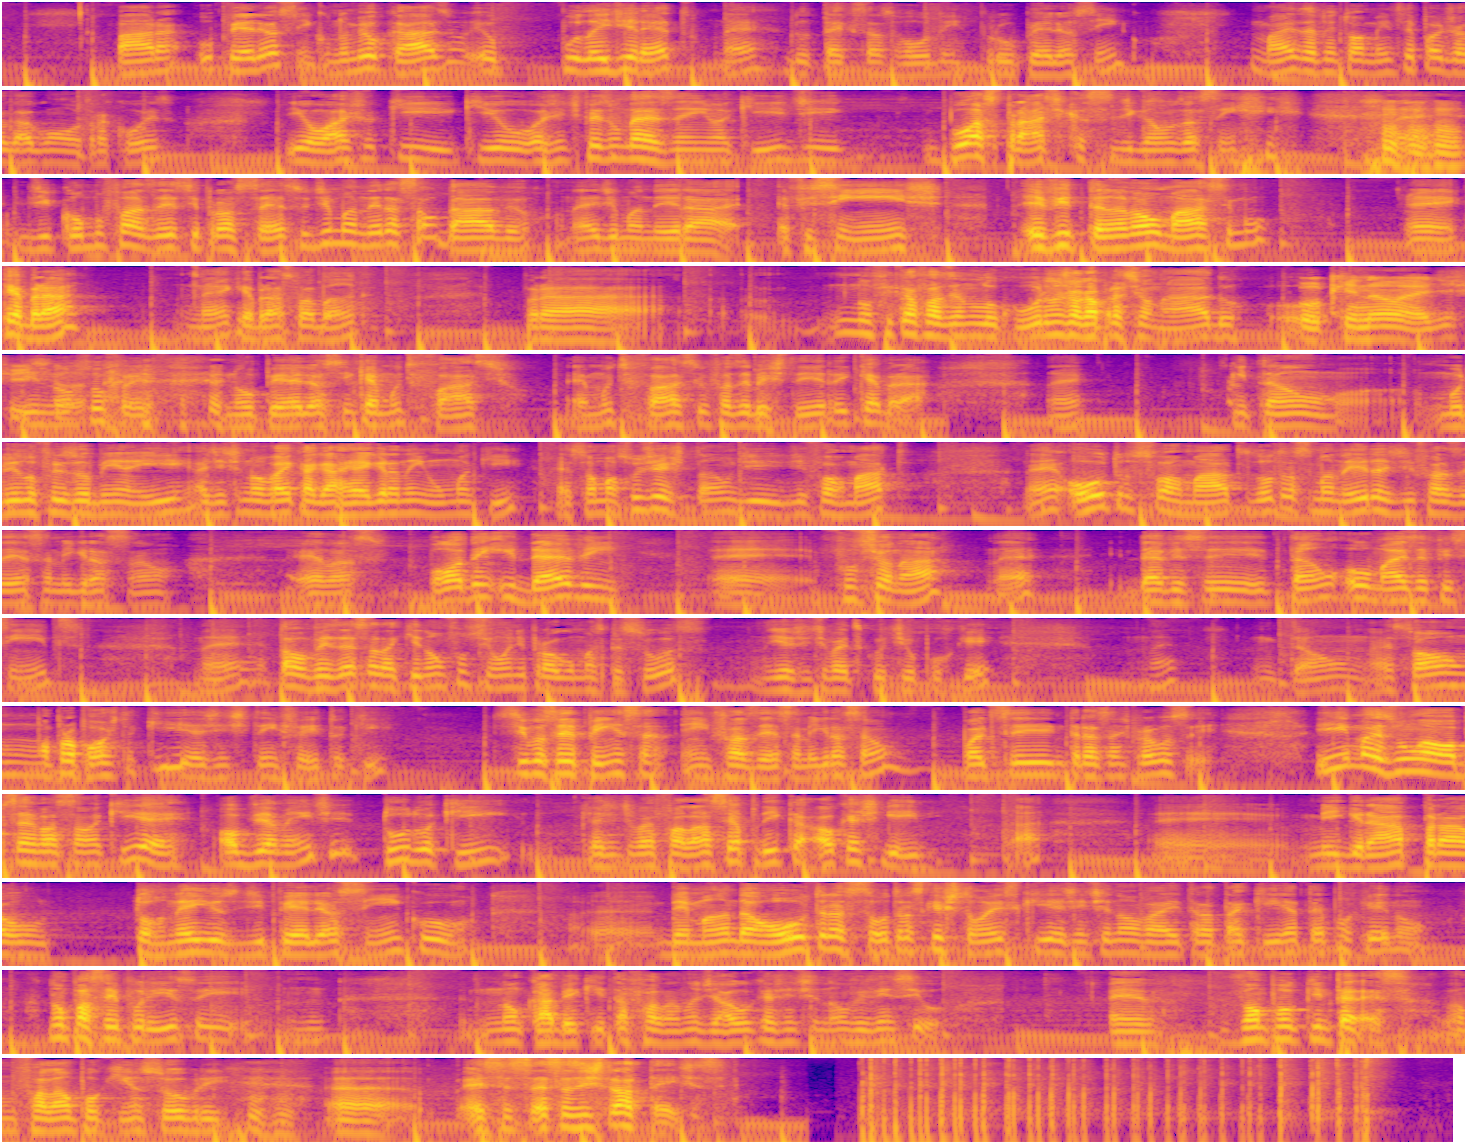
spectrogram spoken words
para o PLO5. No meu caso, eu pulei direto né, do Texas Hold'em para o PLO5, mas eventualmente você pode jogar alguma outra coisa. E eu acho que, que eu, a gente fez um desenho aqui de boas práticas, digamos assim, né, de como fazer esse processo de maneira saudável, né, de maneira eficiente, evitando ao máximo é, quebrar, né, quebrar sua banca, para não ficar fazendo loucura, não jogar pressionado. O que não é difícil. E não né? sofrer. No PL assim que é muito fácil. É muito fácil fazer besteira e quebrar. Né? Então, Murilo frisou bem aí, a gente não vai cagar regra nenhuma aqui. É só uma sugestão de, de formato. Né? Outros formatos, outras maneiras de fazer essa migração, elas podem e devem é, funcionar, né? Deve ser tão ou mais eficientes, né? Talvez essa daqui não funcione para algumas pessoas e a gente vai discutir o porquê, né? Então é só uma proposta que a gente tem feito aqui. Se você pensa em fazer essa migração, pode ser interessante para você. E mais uma observação aqui é, obviamente, tudo aqui que a gente vai falar se aplica ao cash game, tá? É, migrar para torneios de PLO5 é, demanda outras outras questões que a gente não vai tratar aqui, até porque não não passei por isso e não cabe aqui estar tá falando de algo que a gente não vivenciou. É, vamos para o que interessa. Vamos falar um pouquinho sobre uh, essas, essas estratégias.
